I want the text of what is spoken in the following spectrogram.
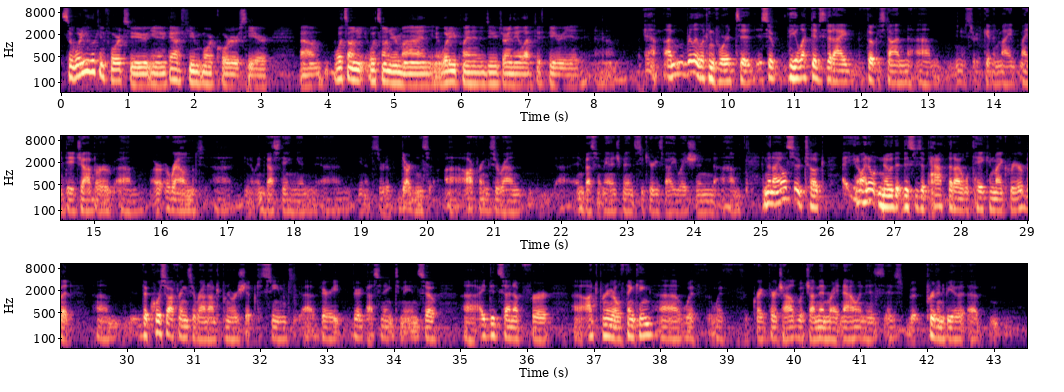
so what are you looking forward to? You know, you got a few more quarters here. Um, what's on what's on your mind? You know, what are you planning to do during the elective period? Um, Yeah, I'm really looking forward to so the electives that I focused on. Um, you know, sort of given my, my day job are, um, are around uh, you know investing and uh, you know sort of Darden's uh, offerings around uh, investment management, securities valuation, um, and then I also took you know I don't know that this is a path that I will take in my career, but um, the course offerings around entrepreneurship seemed uh, very very fascinating to me, and so I did sign up for uh, entrepreneurial thinking uh, with with Greg Fairchild, which I'm in right now, and is has proven to be a, a,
